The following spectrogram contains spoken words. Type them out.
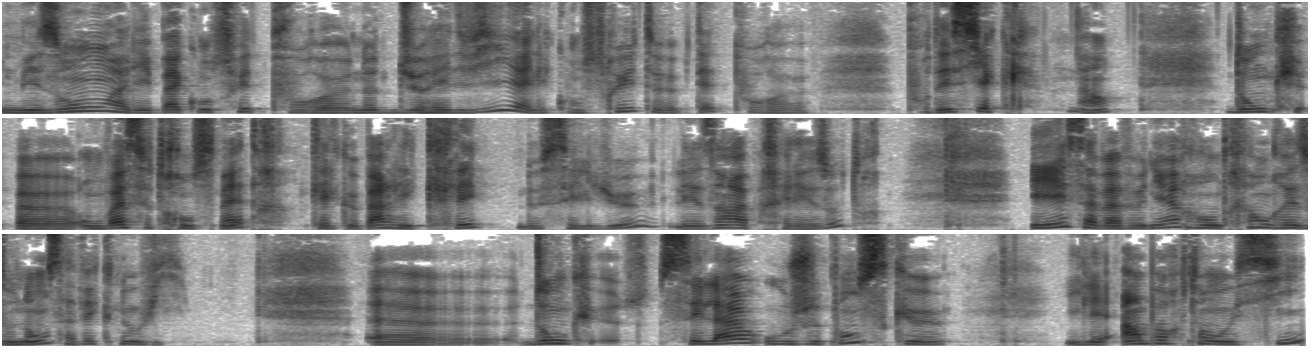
Une maison, elle n'est pas construite pour euh, notre durée de vie, elle est construite euh, peut-être pour, pour des siècles. Hein. Donc, on va se transmettre quelque part les clés de ces lieux, les uns après les autres, et ça va venir rentrer en résonance avec nos vies. donc, c'est là où je pense que il est important aussi,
